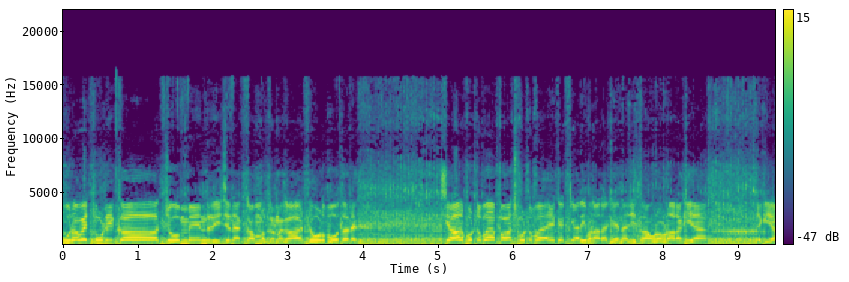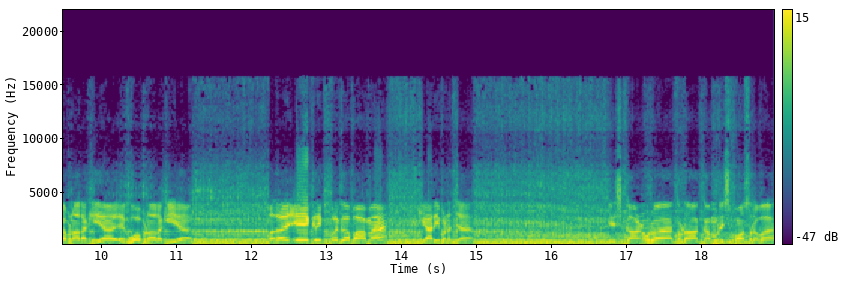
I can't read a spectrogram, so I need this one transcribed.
पूरा भाई तूड़ी का जो मेन रीजन है कम करने का डोल बहुत है चार फुट व पाँच फुट व एक एक क्यारी बना रखी है। ना जिस तरह उड़ा बना रखी है, एक यह बना रखी है, एक वह बना रखी है। मतलब एक रिपर का बाम है क्यारी बन जाए। इस कारण थोड़ा कम रिस्पॉन्स रहा।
